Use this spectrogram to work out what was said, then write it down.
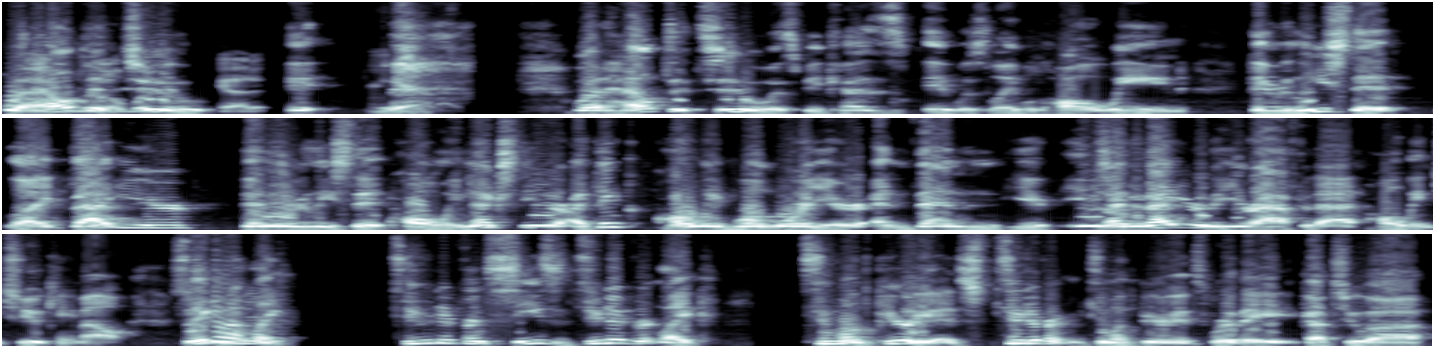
what Oh, helped it too. Got it. It Yeah, what helped it too was because it was labeled Halloween. They released it like that year. Then they released it Halloween next year. I think Halloween one more year, and then year, it was either that year or the year after that. Halloween two came out. So they got Mhm. like two different seasons, two different like two month periods, two different two month periods where they got to uh,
